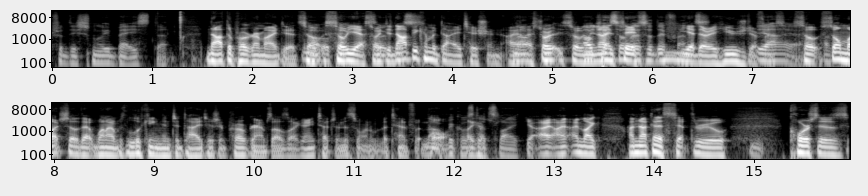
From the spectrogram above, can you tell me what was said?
traditionally based uh, Not the program I did. So No, so yeah, so, So I did not become a dietitian. I, No, I started so in okay, the United so States. there's a difference. Yeah, there a huge difference. yeah, yeah. so okay. so much so that when I was looking into dietitian programs, I was like, I ain't touching this one with a ten foot no pole. because Like, that's like yeah, I, I, I'm like, I'm not going to sit through courses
